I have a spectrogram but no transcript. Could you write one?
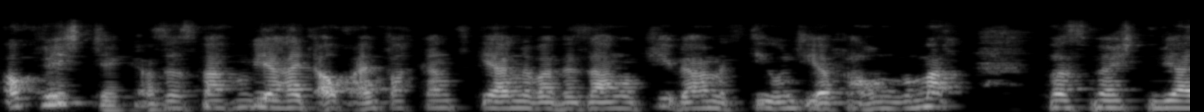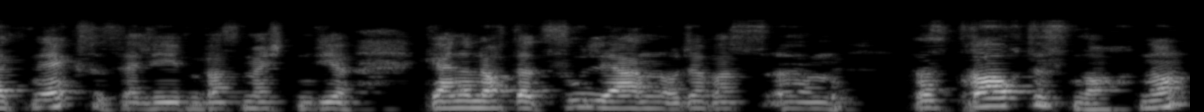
auch wichtig. Also das machen wir halt auch einfach ganz gerne, weil wir sagen, okay, wir haben jetzt die und die Erfahrung gemacht. Was möchten wir als nächstes erleben? Was möchten wir gerne noch dazu lernen oder was, ähm, was braucht es noch? Ne?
